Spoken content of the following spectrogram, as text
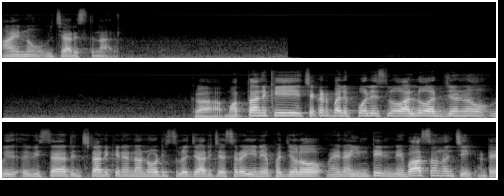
ఆయన్ను విచారిస్తున్నారు. మొత్తానికి చిక్కడపల్లి పోలీసులు అల్లు అర్జున్ విచారించడానికి నిన్న నోటీసులు జారీ చేశారు. ఈ నేపథ్యంలో ఆయన ఇంటి నివాసం నుంచి అంటే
